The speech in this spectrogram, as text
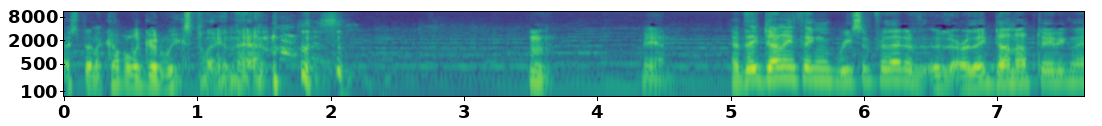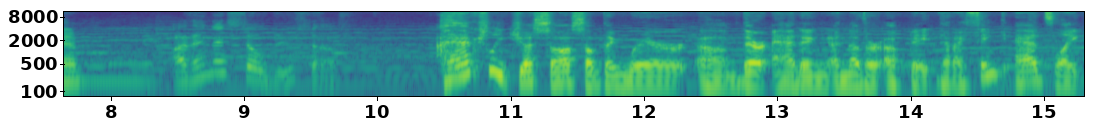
I spent a couple of good weeks playing that. hmm, man, have they done anything recent for that? Are they done updating that? I think they still do stuff. I actually just saw something where um, they're adding another update that I think adds like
